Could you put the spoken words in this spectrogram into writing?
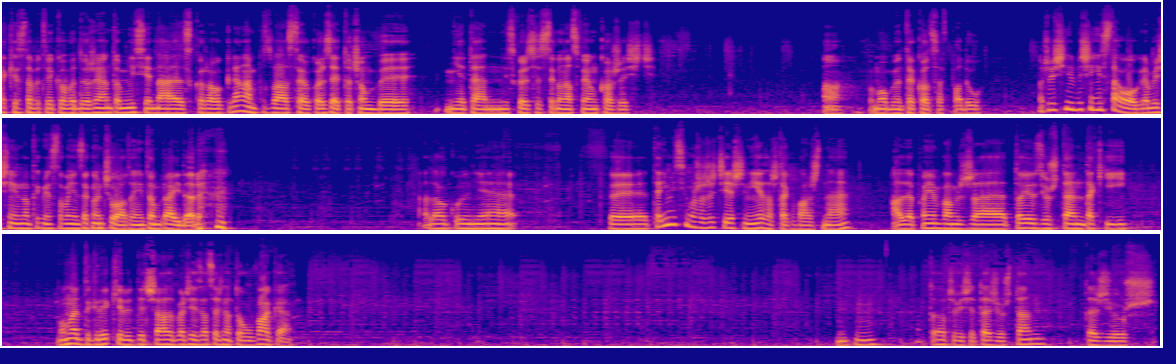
takie sobie tylko wydłużają tą misję, no ale skoro gra nam pozwala z tego korzystać, to czemu by nie ten, nie skorzystać z tego na swoją korzyść? O, pomogłbym te koce wpadł. Oczywiście nic by się nie stało, gra by się natychmiastowo nie zakończyła, to nie Tomb Raider. ale ogólnie w tej misji może życie jeszcze nie jest aż tak ważne, ale powiem wam, że to jest już ten taki moment gry, kiedy trzeba bardziej zwracać na to uwagę. Mhm. To oczywiście też już ten, też już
